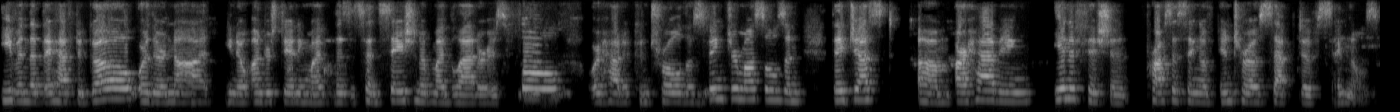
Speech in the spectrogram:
even that they have to go or they're not you know understanding my the sensation of my bladder is full or how to control the sphincter muscles and they just um, are having inefficient processing of interoceptive signals.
